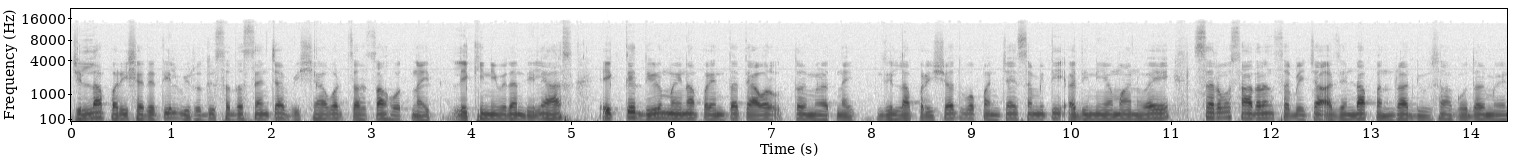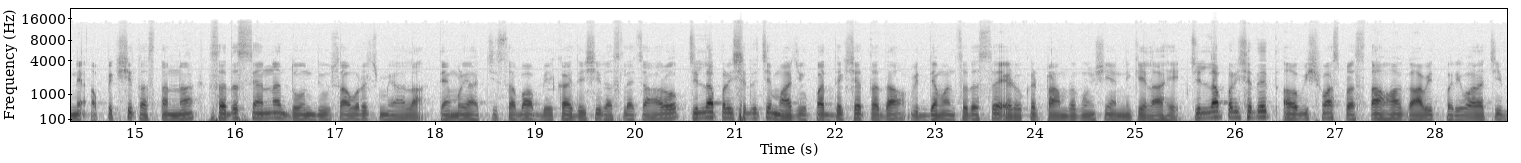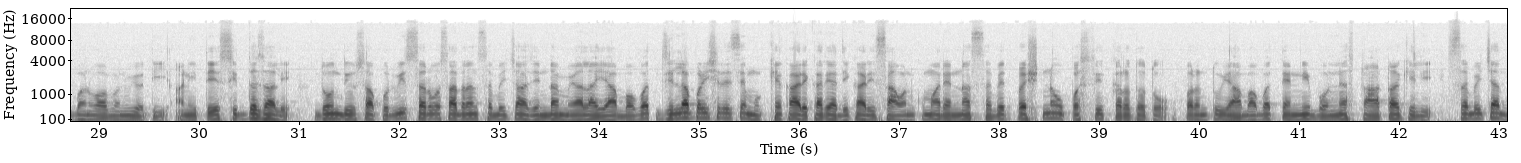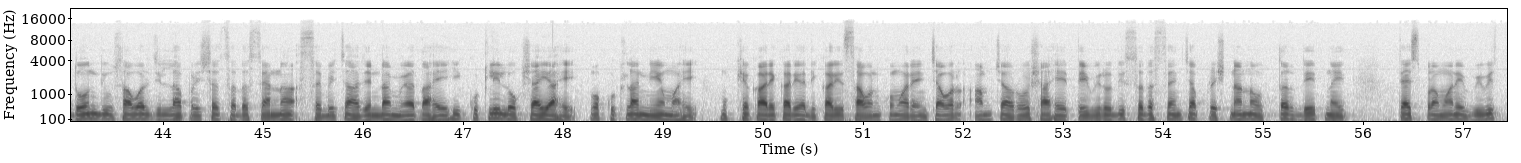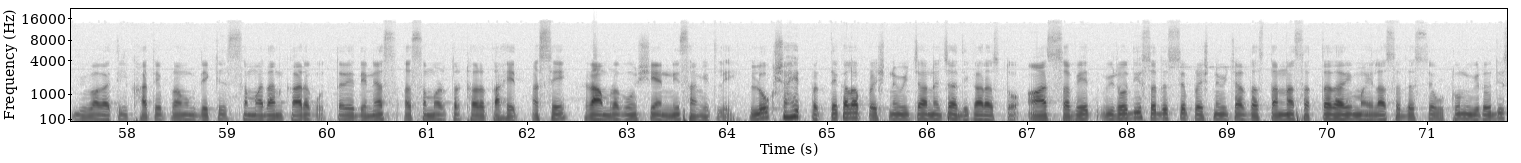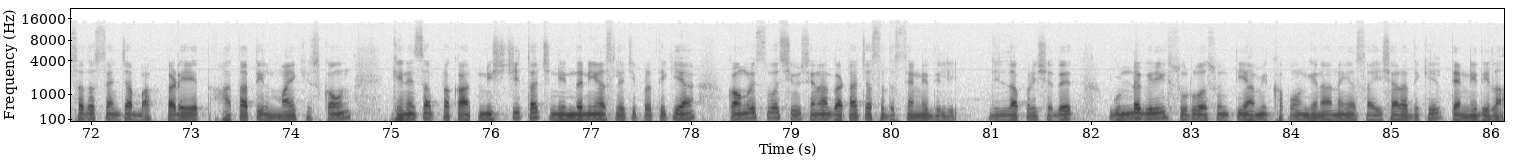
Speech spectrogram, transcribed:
जिल्हा परिषदेतील विरोधी सदस्यांच्या विषयावर चर्चा होत नाहीत. लेखी निवेदन दिल्यास एक ते दीड महिनापर्यंत त्यावर उत्तर मिळत नाहीत. जिल्हा परिषद व पंचायत समिती अधिनियमान्वये सर्वसाधारण सभेचा अजेंडा पंधरा दिवसा अगोदर मिळणे अपेक्षित असताना सदस्यांना दोन दिवसावरच मिळाला. त्यामुळे आजची सभा बेकायदेशीर असल्याचा आरोप जिल्हा परिषदेचे माजी उपाध्यक्ष तदा विद्यमान सदस्य ॲडव्होकेट राम रघुवंशी यांनी केला आहे. जिल्हा परिषदेत अविश्वास प्रस्ताव हा गावित परिवाराची बनवाबनवी होती आणि ते सिद्ध झाले. दोन दिवसापूर्वी सर्वसाधारण सभेचा अजेंडा मिळाला. याबाबत जिल्हा परिषदेचे मुख्य कार्यकारी अधिकारी सावंतकुमार यांना सभेत प्रश्न उपस्थित करत होतो परंतु याबाबत त्यांनी बोलण्यास टाळाटाळ केली. सभेच्या दोन दिवसावर जिल्हा परिषद सदस्यांना सभेचा अजेंडा मिळत आहे ही कुठली लोकशाही आहे व कुठला नियम आहे? मुख्य कार्यकारी अधिकारी सावंतकुमार यांच्यावर आमचा रोष आहे ते विरोधी सदस्यांच्या प्रश्नांना उत्तर देत नाहीत. त्याचप्रमाणे विविध विभागातील खातेप्रमुख देखील समाधानकारक उत्तरे देण्यास असमर्थ ठरत आहेत असे राम रघुवंशी यांनी सांगितले. लोकशाहीत प्रत्येकाला प्रश्न विचारण्याचा अधिकार असतो. आज सभेत विरोधी सदस्य प्रश्न विचारत असताना सत्ताधारी महिला सदस्य उठून विरोधी सदस्यांच्या बाकाकडे येत हातातील माईक हिसकावून घेण्याचा प्रकार निश्चितच निंदनीय असल्याची प्रतिक्रिया काँग्रेस व शिवसेना गटाच्या सदस्यांनी दिली. जिल्हा परिषदेत गुंडगिरी सुरू असून ती आम्ही खपवून घेणार नाही असा इशारा देखील त्यांनी दिला.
